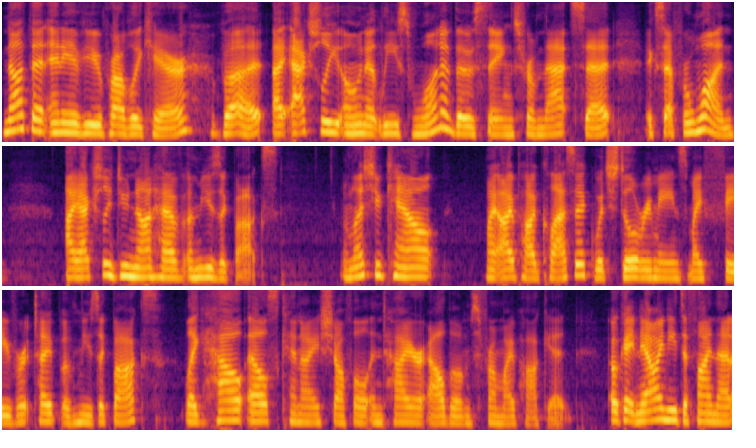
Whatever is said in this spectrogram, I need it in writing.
Not that any of you probably care, but I actually own at least one of those things from that set, except for one. I actually do not have a music box. Unless you count my iPod Classic, which still remains my favorite type of music box. Like, how else can I shuffle entire albums from my pocket? Okay, now I need to find that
